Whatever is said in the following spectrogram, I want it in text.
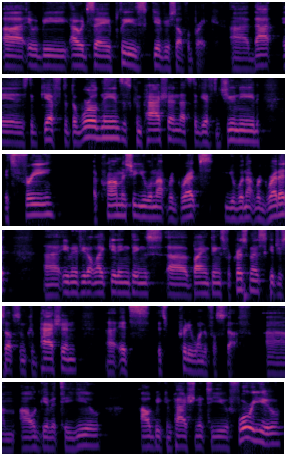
uh, it would be, I would say, please give yourself a break. Uh, that is the gift that the world needs is compassion. That's the gift that you need. It's free. I promise you, you will not regret, you will not regret it. Uh, even if you don't like getting things, uh, buying things for Christmas, get yourself some compassion. Uh, it's, it's pretty wonderful stuff. Um, I'll give it to you. I'll be compassionate to you for you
